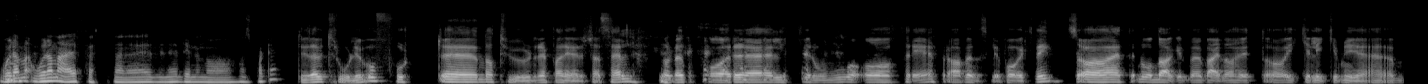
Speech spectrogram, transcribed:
Hvordan, hvordan er føttene dine, dine nå, Hans Martin? Du, det er utrolig hvor fort eh, naturen reparerer seg selv når den får eh, litt ro og fred fra menneskelig påvirkning. Så etter noen dager med beina høyt og ikke like mye eh,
